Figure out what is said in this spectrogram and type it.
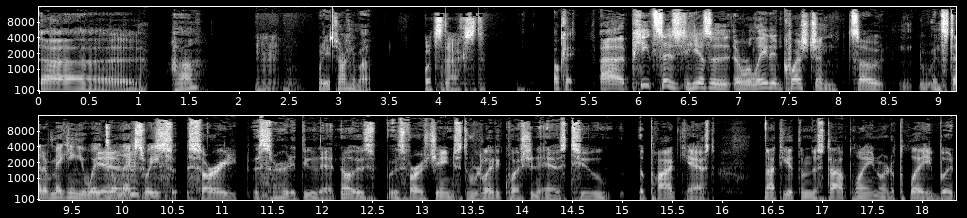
Uh, huh? Hmm. What are you talking about? What's next? Okay. Uh, Pete says he has a, a related question. So instead of making you wait till next week, S- sorry, sorry to do that. No, as as far as James, the related question as to the podcast, not to get them to stop playing or to play, but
